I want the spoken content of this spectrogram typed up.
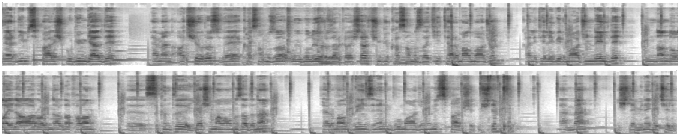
Verdiğim sipariş bugün geldi. Hemen açıyoruz ve kasamıza uyguluyoruz arkadaşlar. Çünkü kasamızdaki termal macun kaliteli bir macun değildi. Bundan dolayı da ağır oyunlarda falan e, sıkıntı yaşamamamız adına Thermal Grains'in bu macununu sipariş etmiştim. Hemen işlemine geçelim.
